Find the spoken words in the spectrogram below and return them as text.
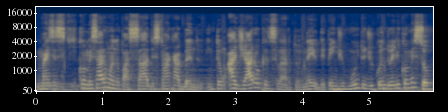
mas as que começaram ano passado estão acabando, então adiar ou cancelar o torneio depende muito de quando ele começou.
